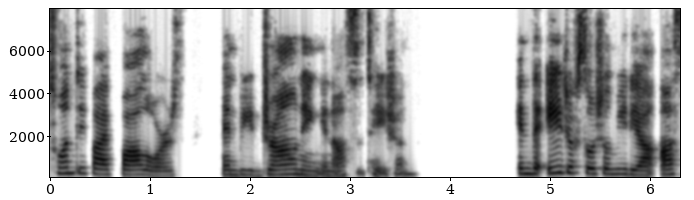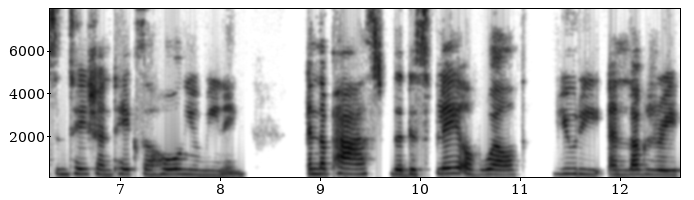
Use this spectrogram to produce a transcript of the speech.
25 followers and be drowning in ostentation. In the age of social media, ostentation takes a whole new meaning. In the past, the display of wealth, beauty, and luxury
